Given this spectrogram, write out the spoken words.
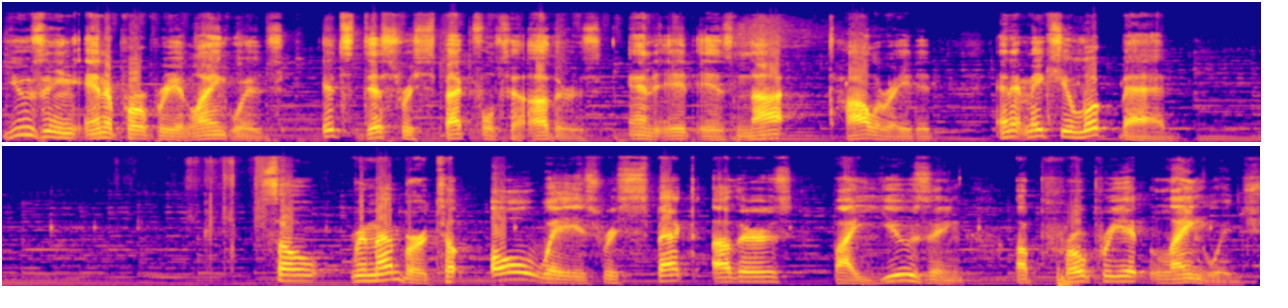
Using inappropriate language, it's disrespectful to others and it is not tolerated and it makes you look bad. So remember to always respect others by using appropriate language.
